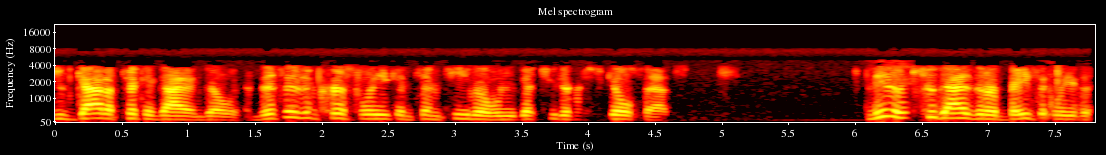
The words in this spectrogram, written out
you've got to pick a guy and go with him. This isn't Chris Leak and Tim Tebow where you've got two different skill sets. These are two guys that are basically the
